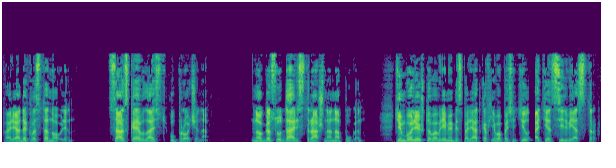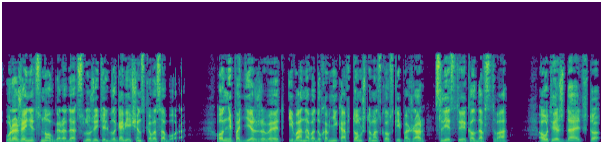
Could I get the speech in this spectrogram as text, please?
Порядок восстановлен. Царская власть упрочена. Но государь страшно напуган. Тем более, что во время беспорядков его посетил отец Сильвестр, уроженец Новгорода, служитель Благовещенского собора. Он не поддерживает Иванова-духовника в том, что московский пожар – следствие колдовства, а утверждает, что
